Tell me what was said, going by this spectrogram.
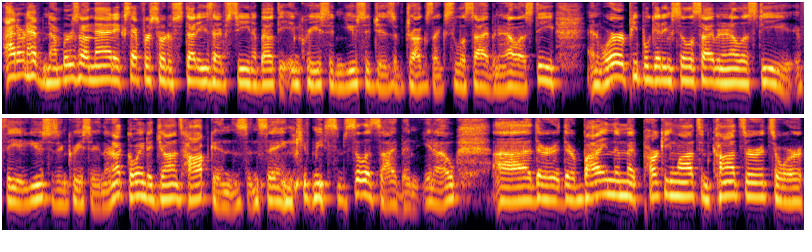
I don't have numbers on that except for sort of studies I've seen about the increase in usages of drugs like psilocybin and LSD. And where are people getting psilocybin and LSD if the use is increasing? They're not going to Johns Hopkins and saying, "Give me some psilocybin." You know, uh, they're they're buying them at parking lots and concerts or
